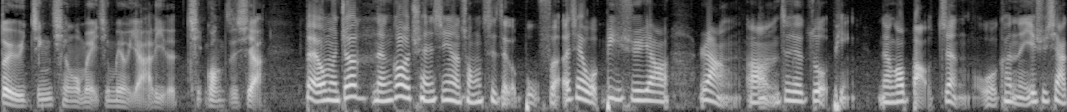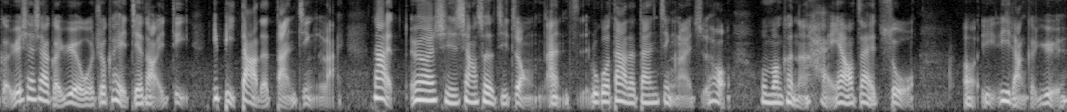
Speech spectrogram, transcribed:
对于金钱我们已经没有压力的情况之下，对，我们就能够全心的冲刺这个部分。而且我必须要让，嗯，这些作品能够保证，我可能也许下个月、下下个月我就可以接到一地一笔大的单进来。那因为其实像设计这种案子，如果大的单进来之后，我们可能还要再做。呃，一一两个月，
